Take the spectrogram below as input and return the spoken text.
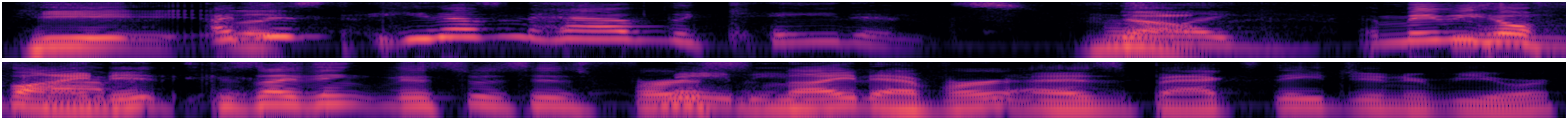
He I like, just he doesn't have the cadence. For no, like and maybe he'll doing find it because I think this was his first Maybe. night ever as backstage interviewer.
